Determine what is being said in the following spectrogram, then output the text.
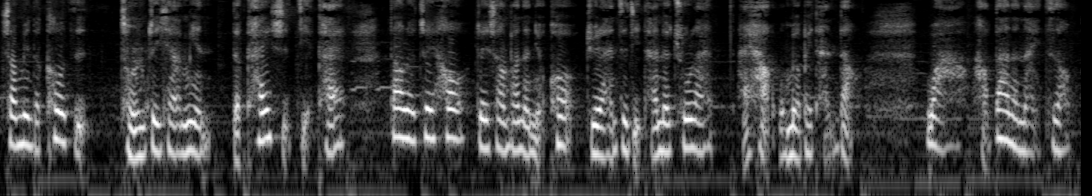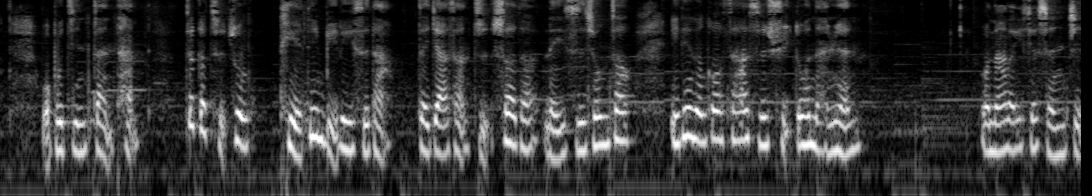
上面的扣子从最下面的开始解开，到了最后最上方的纽扣居然自己弹了出来，还好我没有被弹到。哇，好大的奶子哦！我不禁赞叹，这个尺寸铁定比丽丝大，再加上紫色的蕾丝胸罩，一定能够杀死许多男人。我拿了一些绳子，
